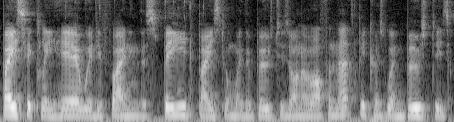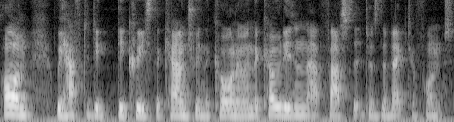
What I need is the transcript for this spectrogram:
basically here we're defining the speed based on whether boost is on or off and that's because when boost is on we have to de decrease the counter in the corner and the code isn't that fast that does the vector fonts.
